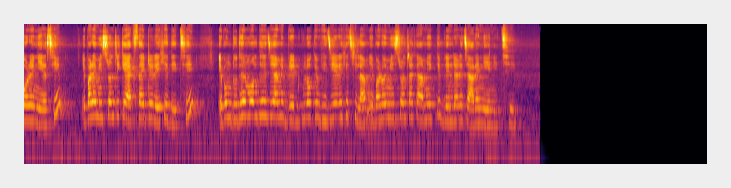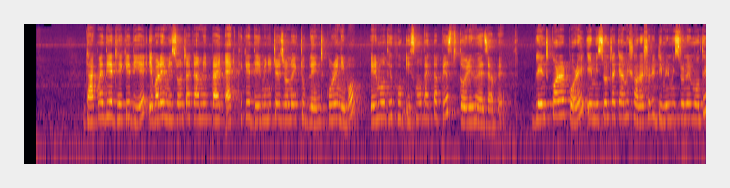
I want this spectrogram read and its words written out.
করে নিয়েছি। এবারে মিশ্রণটিকে এক সাইডে রেখে দিচ্ছি। এবং দুধের মধ্যে যে আমি ব্রেডগুলোকে ভিজিয়ে রেখেছিলাম, এবার ওই মিশ্রণটাকে আমি একটি ব্লেন্ডারে জারে নিয়ে নিচ্ছি। ঢাকনা দিয়ে ঢেকে দিয়ে এবার এই মিশ্রণটাকে আমি প্রায় এক থেকে দেড় মিনিটের জন্য একটু ব্লেন্ড করে নিব। এর মধ্যে খুব স্মুথ একটা পেস্ট তৈরি হয়ে যাবে। ব্লেন্ড করার পরে এই মিশ্রণটাকে আমি সরাসরি ডিমের মিশ্রণের মধ্যে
